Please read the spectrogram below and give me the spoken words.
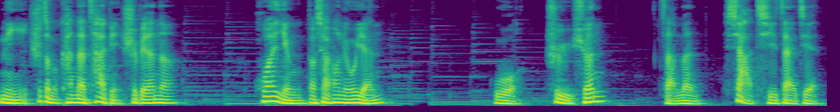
你是怎么看待菜品识别的呢？欢迎到下方留言。我是宇轩，咱们下期再见。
